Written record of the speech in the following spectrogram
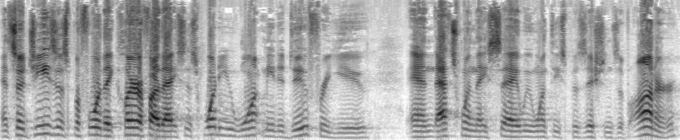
And so, Jesus, before they clarify that, he says, What do you want me to do for you? And that's when they say, We want these positions of honor.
